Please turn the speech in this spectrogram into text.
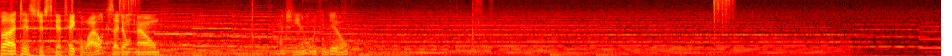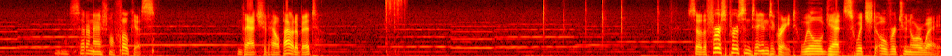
But it's just going to take a while, because I don't know Actually, you know what we can do? Set a national focus. That should help out a bit. So the first person to integrate will get switched over to Norway.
